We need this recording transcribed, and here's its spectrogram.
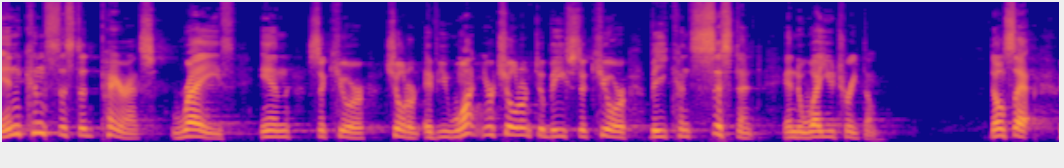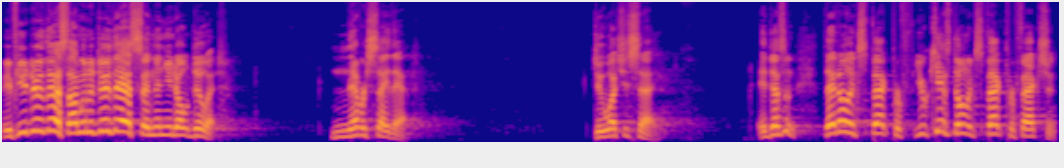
Inconsistent parents raise insecure children. If you want your children to be secure, be consistent in the way you treat them. Don't say, if you do this, I'm going to do this, and then you don't do it. Never say that. Do what you say. It doesn't, they don't expect, your kids don't expect perfection.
